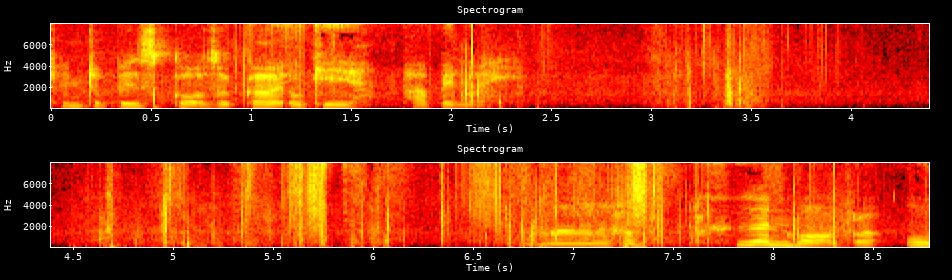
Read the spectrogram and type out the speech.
ฉันจะไปเกาะสกาย โอเค พาไปหน่อย มานะครับ เพื่อนบอกแล้ว อู้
